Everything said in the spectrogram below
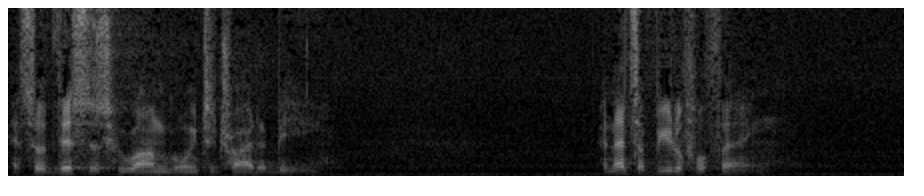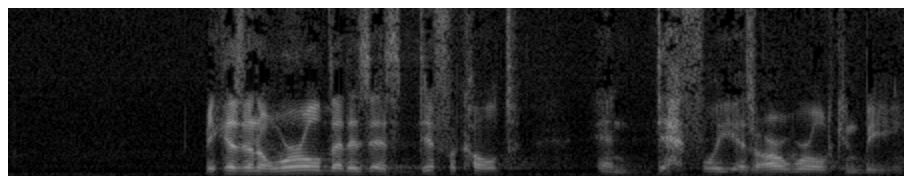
and so this is who I'm going to try to be. And that's a beautiful thing. Because in a world that is as difficult and deathly as our world can be,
